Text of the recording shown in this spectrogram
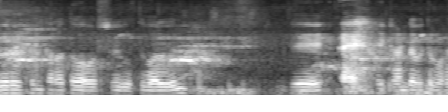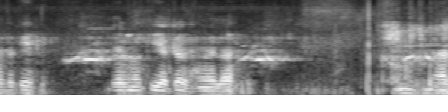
বেরোচ্ছেন, তারা তো অবশ্যই বুঝতে পারবেন। যে এই ঠান্ডার ভিতরে বাসা থেকে বেরোনো কি একটা ঝামেলা। আর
